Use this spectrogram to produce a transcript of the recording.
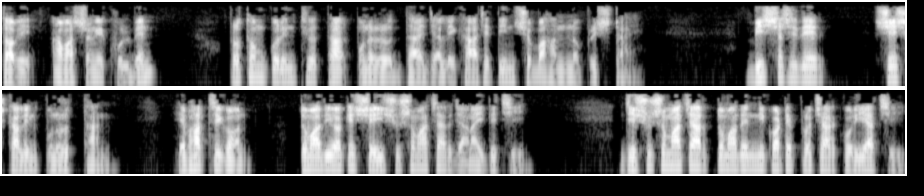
তবে আমার সঙ্গে খুলবেন। প্রথম করিন্থীয় তার পনেরো অধ্যায়, যা লেখা আছে তিনশো বাহান্ন পৃষ্ঠায়। বিশ্বাসীদের শেষকালীন পুনরুত্থান। হে ভাতৃগণ তোমাদিওকে সেই সুসমাচার জানাইতেছি। যে সুসমাচার তোমাদের নিকটে প্রচার করিয়াছি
